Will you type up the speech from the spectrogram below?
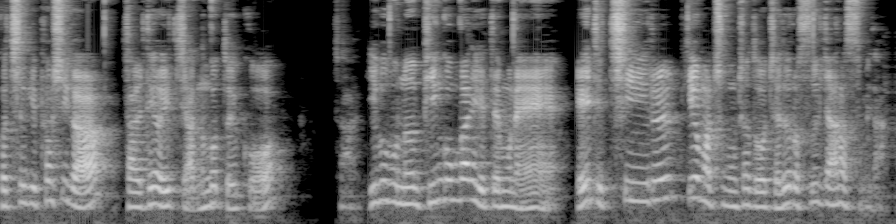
거칠기 표시가 잘 되어 있지 않는 것도 있고 자, 이 부분은 빈 공간이기 때문에 H7을 끼워 맞춘 공차도 제대로 쓰지 않았습니다.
